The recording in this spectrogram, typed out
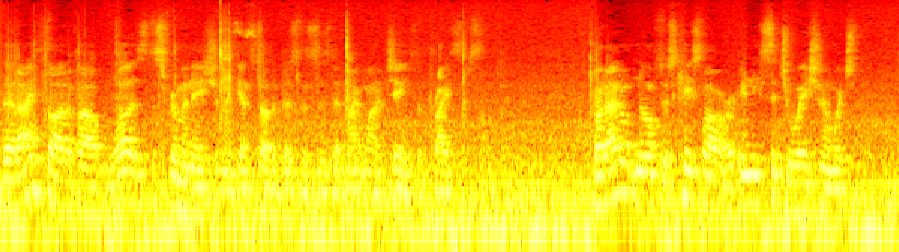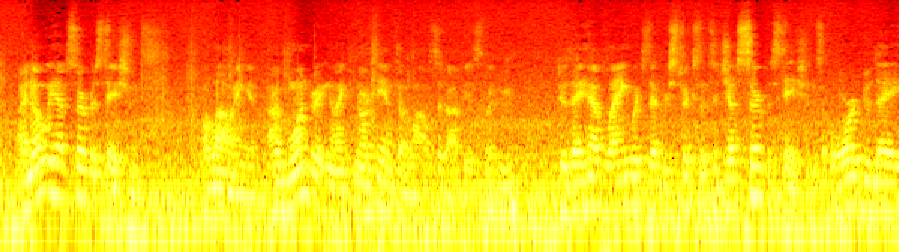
that I thought about was discrimination against other businesses that might want to change the price of something. But I don't know if there's case law or any situation in which, I know we have service stations allowing it. I'm wondering, like Northampton allows it, obviously. Mm-hmm. Do they have language that restricts it to just service stations? Or do they,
